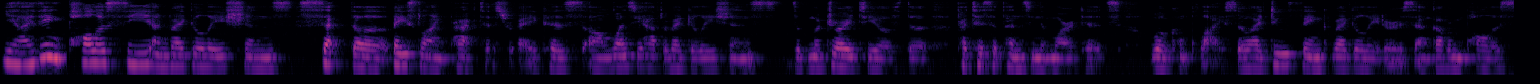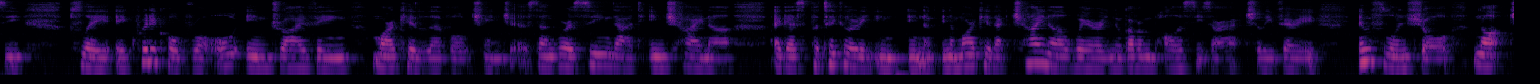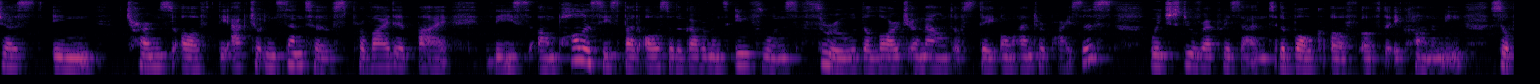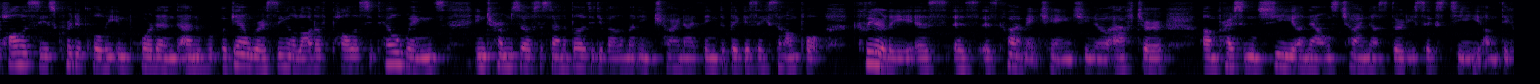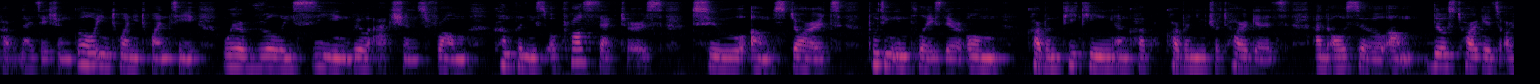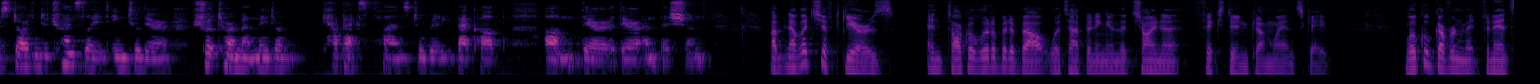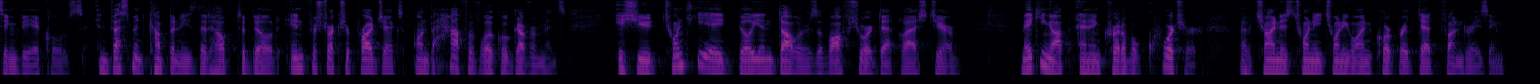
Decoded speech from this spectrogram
Yeah, I think policy and regulations set the baseline practice, right? Because um, once you have the regulations, the majority of the participants in the markets will comply. So I do think regulators and government policy play a critical role in driving market level changes. And we're seeing that in China, I guess particularly in, in, a, in a market like China where you know government policies are actually very influential, not just in terms of the actual incentives provided by these um, policies, but also the government's influence through the large amount of state owned enterprises which still represent the bulk of, of the economy. So policy is critically important. And again, we're seeing a lot of policy tailwinds in terms of sustainability development in China. I think the biggest example clearly is, is, is climate change. You know, after um, President Xi announced China's 3060 um, decarbonization goal in 2020, we're really seeing real actions from companies across sectors to um, start putting in place their own carbon peaking and carbon neutral targets. And also, um, those targets are starting to translate into their short term and mid-term capex plans to really back up um, their their ambition. Um, now let's shift gears and talk a little bit about what's happening in the China fixed income landscape. Local government financing vehicles, investment companies that help to build infrastructure projects on behalf of local governments, issued $28 billion of offshore debt last year, making up an incredible quarter of China's 2021 corporate debt fundraising.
